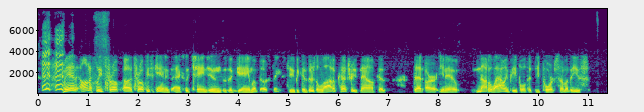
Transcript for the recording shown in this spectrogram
Man, honestly, tro- uh, Trophy Scan is actually changing the game of those things too, because there's a lot of countries now because that are you know not allowing people to deport some of these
